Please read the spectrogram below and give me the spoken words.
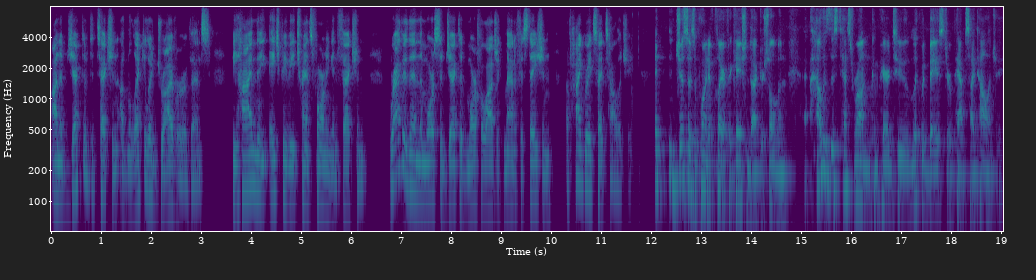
on objective detection of molecular driver events behind the HPV transforming infection, rather than the more subjective morphologic manifestation of high grade cytology. And just as a point of clarification, Dr. Shulman, how is this test run compared to liquid based or PAP cytology?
